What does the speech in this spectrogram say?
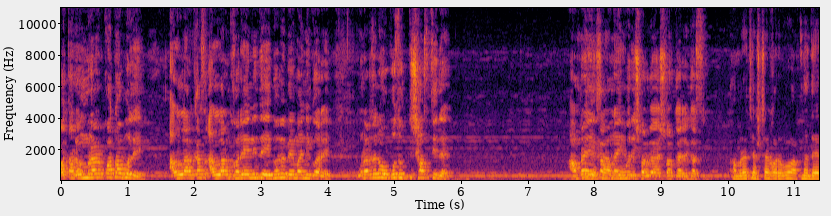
কথা উমরার কথা বলে আল্লাহর কাছে আল্লাহর ঘরে এনে যে এইভাবে বেমানি করে ওনার জন্য উপযুক্ত শাস্তি দেয়। আমরা এই কামনাই করি সরকার সরকারের কাছে। আমরা চেষ্টা করব আপনাদের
